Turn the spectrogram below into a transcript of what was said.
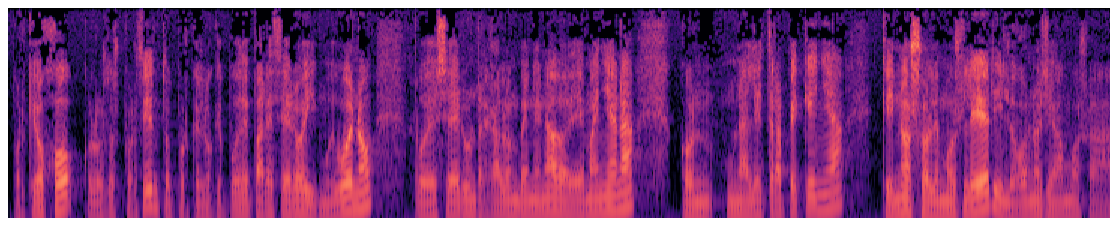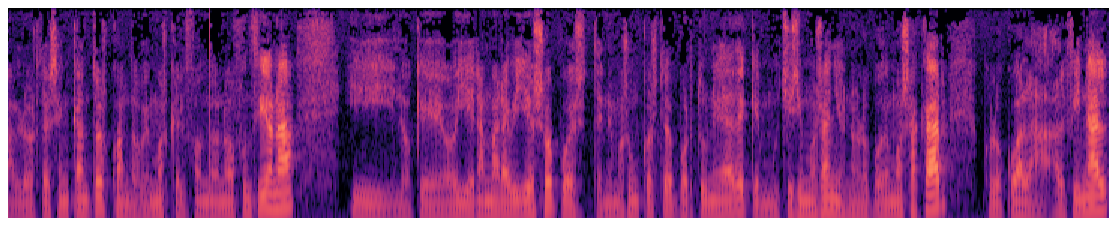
Porque ojo con los 2%, porque lo que puede parecer hoy muy bueno puede ser un regalo envenenado de mañana con una letra pequeña que no solemos leer y luego nos llevamos a los desencantos cuando vemos que el fondo no funciona y lo que hoy era maravilloso, pues tenemos un coste de oportunidad de que en muchísimos años no lo podemos sacar, con lo cual al final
